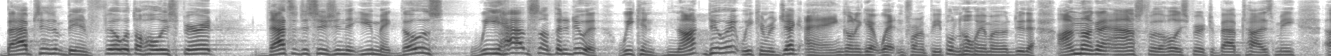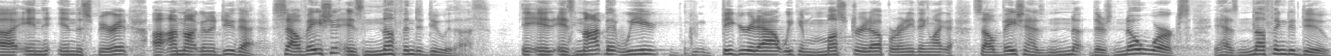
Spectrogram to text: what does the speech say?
Baptism, being filled with the Holy Spirit, that's a decision that you make. Those we have something to do with. We can not do it. We can reject. I ain't going to get wet in front of people. No way am I going to do that. I'm not going to ask for the Holy Spirit to baptize me uh, in, in the Spirit. Uh, I'm not going to do that. Salvation is nothing to do with us. It, it, it's not that we figure it out, we can muster it up or anything like that. Salvation has no, there's no works. It has nothing to do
